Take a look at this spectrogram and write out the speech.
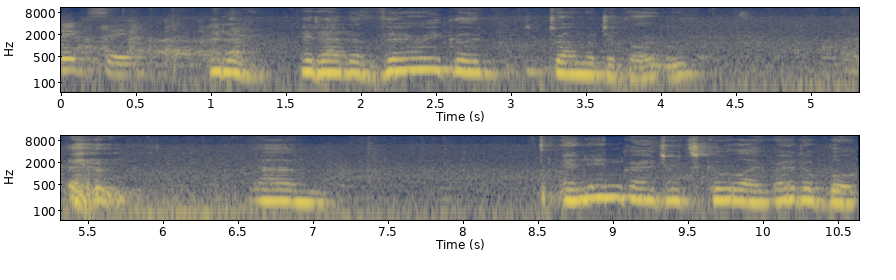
Big C. Had a, it had a very good drama department. um, and in graduate school, I read a book,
